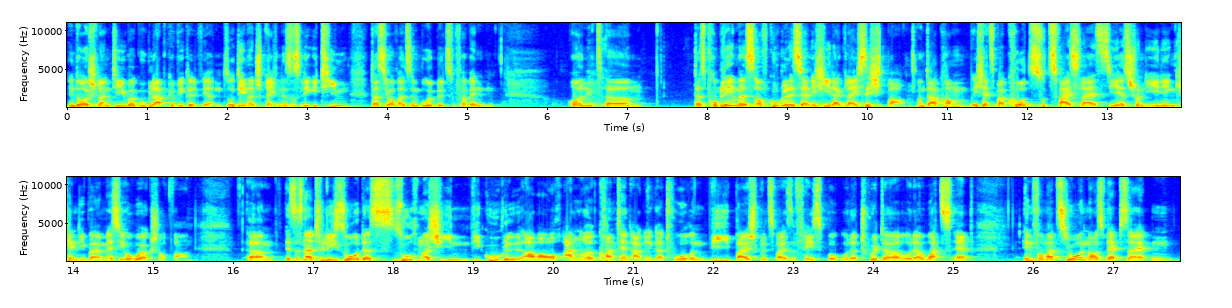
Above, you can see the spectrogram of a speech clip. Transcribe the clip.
in Deutschland, die über Google abgewickelt werden. So dementsprechend ist es legitim, das hier auch als Symbolbild zu verwenden. Und ähm, das Problem ist, auf Google ist ja nicht jeder gleich sichtbar. Und da komme ich jetzt mal kurz zu zwei Slides, die jetzt schon diejenigen kennen, die beim SEO-Workshop waren. Ähm, es ist natürlich so, dass Suchmaschinen wie Google, aber auch andere Content-Aggregatoren wie beispielsweise Facebook oder Twitter oder WhatsApp Informationen aus Webseiten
